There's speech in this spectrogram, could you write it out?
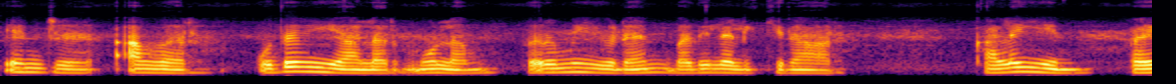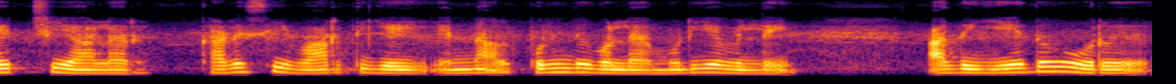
என்று அவர் உதவியாளர் மூலம் பெருமையுடன் பதிலளிக்கிறார். கலையின் பயிற்சியாளர் கடைசி வார்த்தையை என்னால் புரிந்து கொள்ள முடியவில்லை. அது ஏதோ ஒரு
